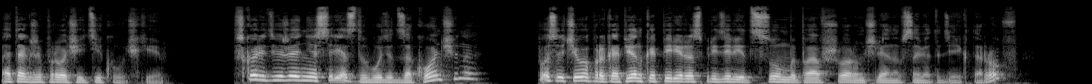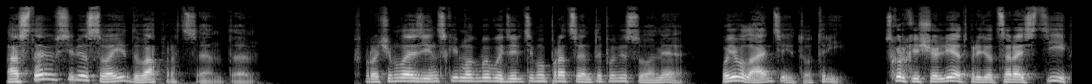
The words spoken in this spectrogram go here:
а также прочие текучки. Вскоре движение средств будет закончено, после чего Прокопенко перераспределит суммы по офшорам членов Совета директоров, оставив себе свои 2%. Впрочем, Лозинский мог бы выделить ему проценты по весоме. У Евлантии то три. Сколько еще лет придется расти,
